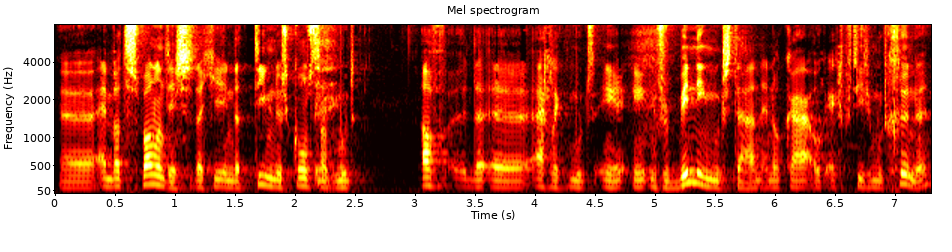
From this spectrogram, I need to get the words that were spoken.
Eh, en wat spannend is, dat je in dat team dus constant moet af, de, eh, eigenlijk moet in, in, in verbinding moet staan en elkaar ook expertise moet gunnen.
